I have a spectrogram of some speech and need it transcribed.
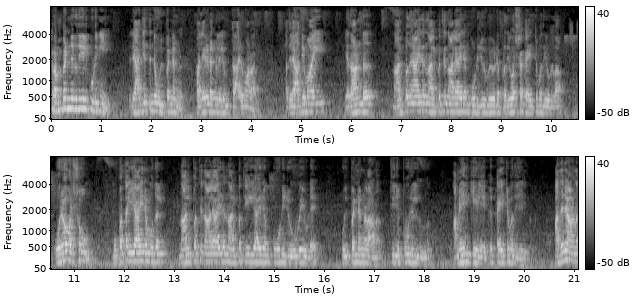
ട്രംപൻ നികുതിയിൽ കുടുങ്ങി രാജ്യത്തിന്റെ ഉൽപ്പന്നങ്ങൾ പലയിടങ്ങളിലും താറുമാറായി അതിലാദ്യമായി ഏതാണ്ട് നാൽപ്പതിനായിരം നാൽപ്പത്തിനാലായിരം കോടി രൂപയുടെ പ്രതിവർഷ കയറ്റുമതിയുള്ള ഓരോ വർഷവും മുപ്പത്തയ്യായിരം മുതൽ നാൽപ്പത്തിനാലായിരം നാൽപ്പത്തി അയ്യായിരം കോടി രൂപയുടെ ഉൽപ്പന്നങ്ങളാണ് തിരുപ്പൂരിൽ നിന്ന് അമേരിക്കയിലേക്ക് കയറ്റുമതി ചെയ്യുന്നത്. അതിനാണ്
